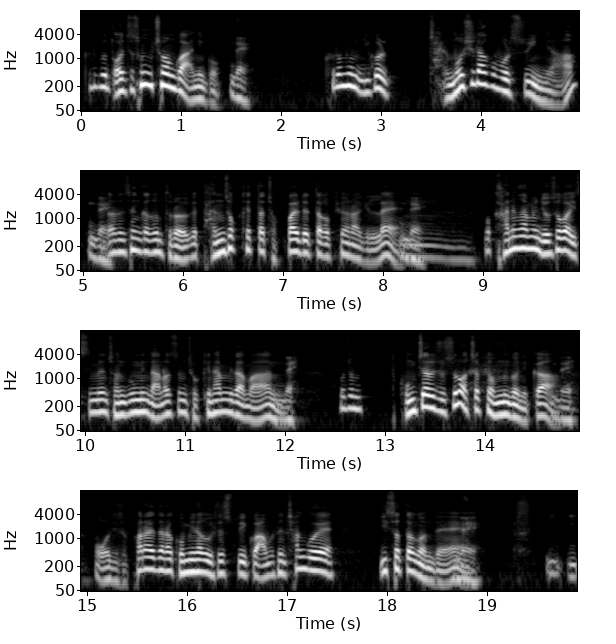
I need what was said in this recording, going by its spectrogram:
그리고 어제 훔쳐온 거 아니고. 네, 그러면 이걸 잘못이라고 볼 수 있냐? 네. 라는 생각은 들어요. 단속했다, 적발됐다고 표현하길래. 네, 뭐 가능하면 요소가 있으면 전 국민 나눴으면 좋긴 합니다만. 네, 뭐 좀 공짜로 줄 수는 어차피 없는 거니까. 네. 뭐 어디서 팔아야 되나 고민하고 있을 수도 있고 아무튼 창고에 있었던 건데. 네. 이, 이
